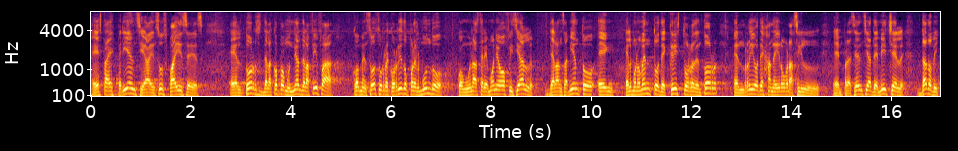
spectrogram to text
esta experiencia en sus países. El Tour de la Copa Mundial de la FIFA comenzó su recorrido por el mundo con una ceremonia oficial de lanzamiento en el Monumento de Cristo Redentor en Río de Janeiro, Brasil, en presencia de Michel Dadovic,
